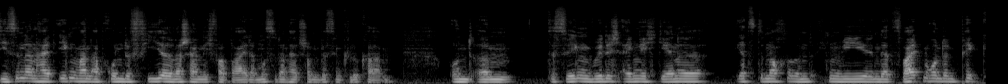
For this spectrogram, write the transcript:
die sind dann halt irgendwann ab Runde 4 wahrscheinlich vorbei. Da musst du dann halt schon ein bisschen Glück haben. Und ähm, deswegen würde ich eigentlich gerne jetzt noch irgendwie in der zweiten Runde einen Pick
